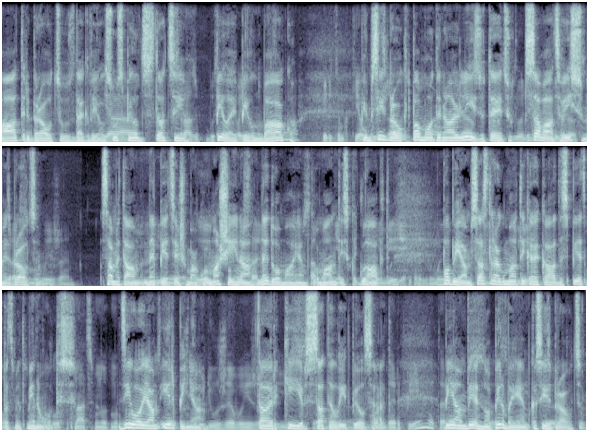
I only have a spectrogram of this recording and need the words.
Ātri braucu uz degvielas uzpildes staciju, pielēju pilnu bāku. Pirms izbraukt pamodināju Līzu, teicu, savāc visu, mēs braucam. Sametām nepieciešamāko mašīnā, nedomājām, ko mantisku glābt. Pabijām sastrēgumā tikai kādas 15 minūtes. Dzīvojām Irpiņā. Tā ir Kijavas satelīta pilsēta. Bijām viena no pirmajiem, kas izbrauca.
